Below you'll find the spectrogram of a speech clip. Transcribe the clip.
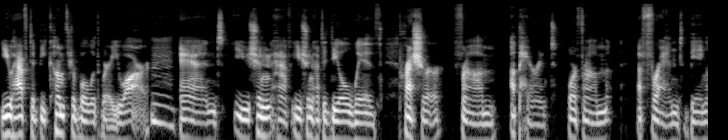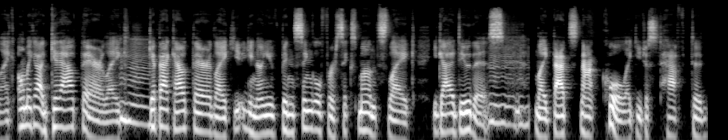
You have to be comfortable with where you are Mm. and you shouldn't have you shouldn't have to deal with pressure from a parent or from a friend being like oh my god get out there like Mhm. get back out there like you, you know you've been single for six months like you gotta do this Mhm. like that's not cool like you just have to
